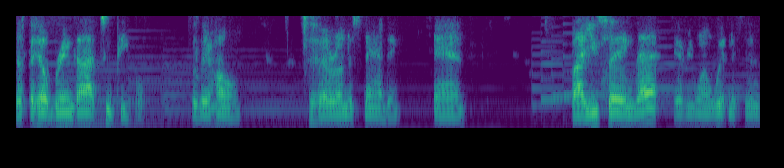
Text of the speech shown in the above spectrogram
just to help bring God to people, to their home, That's better understanding, and by you saying that, everyone witnesses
